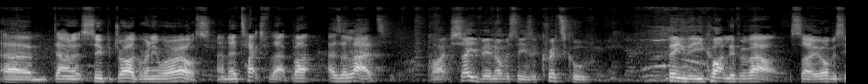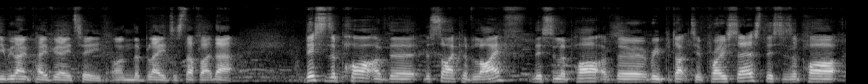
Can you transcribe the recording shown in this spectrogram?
um, down at Superdrug or anywhere else, and they're taxed for that. But as a lad, like shaving, obviously is a critical thing that you can't live without. So obviously we don't pay VAT on the blades and stuff like that. This is a part of the, the cycle of life. This is a part of the reproductive process. This is a part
